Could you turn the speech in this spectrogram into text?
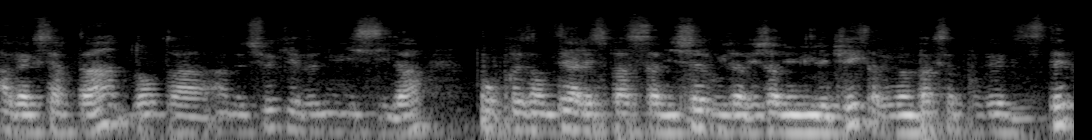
avec certains, dont un, monsieur qui est venu ici là pour présenter à l'espace Saint-Michel où il n'avait jamais mis les pieds, il ne savait même pas que ça pouvait exister,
